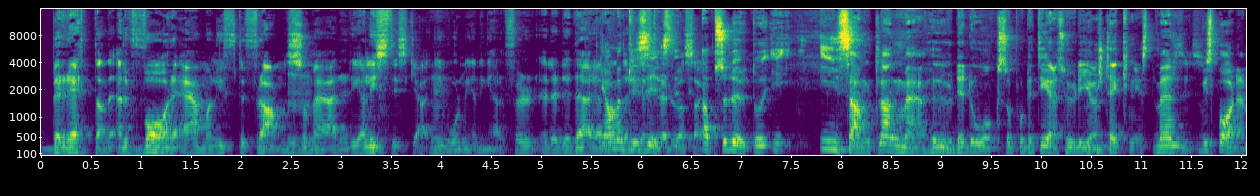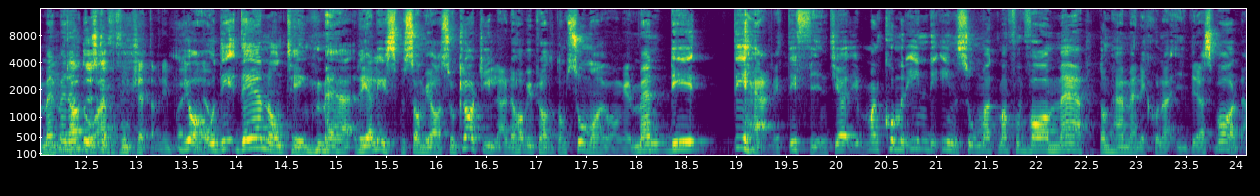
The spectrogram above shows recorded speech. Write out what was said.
berättande, eller vad det är man lyfter fram Mm. som är det realistiska i vår mening här. För, eller det är där jag Ja men precis, du har sagt. absolut. Och i, i samklang med hur det då också porträtteras, hur det görs tekniskt. Men vi sparar det. Men, men ja, ändå. du ska få fortsätta med din poäng. Ja, och det, det är någonting med realism som jag såklart gillar. Det har vi pratat om så många gånger. Men det, det är härligt, det är fint. Jag, man kommer in, det är inzoomat, man får vara med de här människorna i deras vardag.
